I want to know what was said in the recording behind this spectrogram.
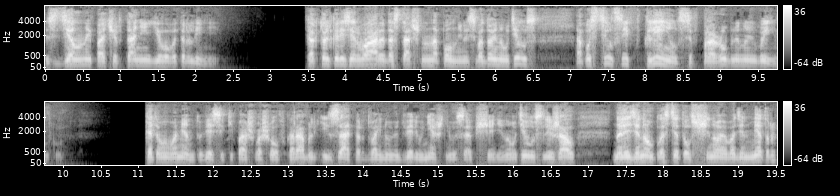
сделанной по очертанию его ватерлинии. Как только резервуары достаточно наполнились водой, Наутилус опустился и вклинился в прорубленную выемку. К этому моменту весь экипаж вошел в корабль и запер двойную дверь внешнего сообщения. Наутилус лежал на ледяном пласте толщиной в один метр,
